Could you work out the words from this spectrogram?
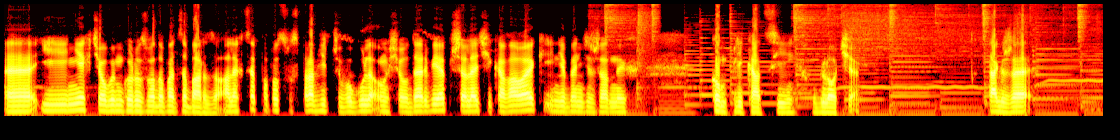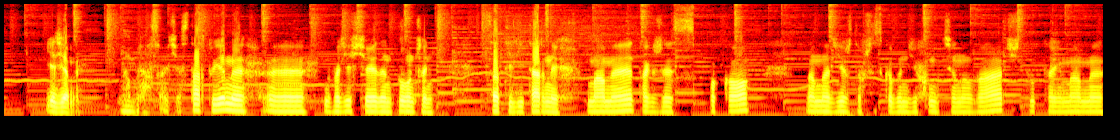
e, i nie chciałbym go rozładować za bardzo, ale chcę po prostu sprawdzić, czy w ogóle on się oderwie, przeleci kawałek i nie będzie żadnych komplikacji w locie. Także jedziemy. Dobra, słuchajcie, startujemy. e, 21 połączeń satelitarnych mamy, także jest spoko. Mam nadzieję, że to wszystko będzie funkcjonować. Tutaj mamy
